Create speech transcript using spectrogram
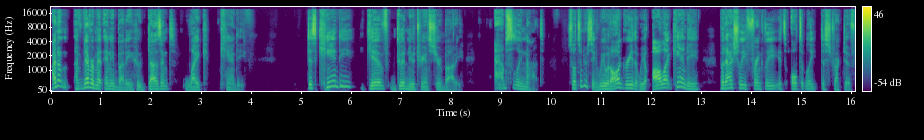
I don't I've never met anybody who doesn't like candy. Does candy give good nutrients to your body? Absolutely not. So it's interesting. We would all agree that we all like candy, but actually, frankly, it's ultimately destructive.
